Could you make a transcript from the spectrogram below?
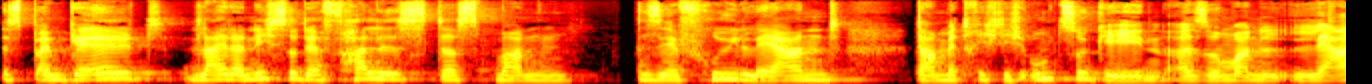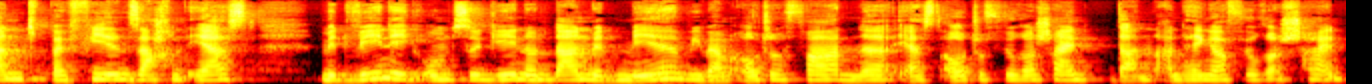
es beim Geld leider nicht so der Fall ist, dass man sehr früh lernt, damit richtig umzugehen. Also man lernt bei vielen Sachen erst mit wenig umzugehen und dann mit mehr, wie beim Autofahren, ne? erst Autoführerschein, dann Anhängerführerschein.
